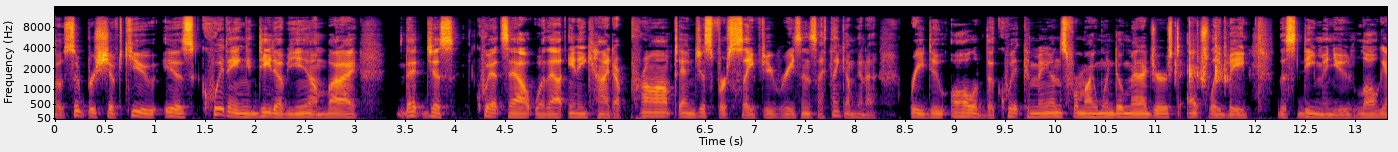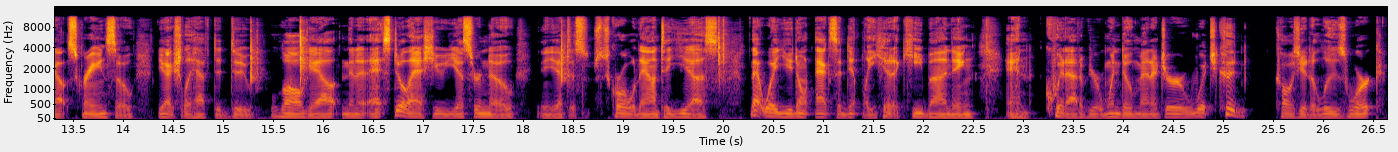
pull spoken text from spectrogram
So Super Shift Q is quitting DWM, but I, that just quits out without any kind of prompt. And just for safety reasons I think I'm going to redo all of the quit commands for my window managers to actually be this dmenu logout screen. So you actually have to do logout and then it still asks you yes or no. And you have to scroll down to yes. That way you don't accidentally hit a key binding and quit out of your window manager which could cause you to lose work.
